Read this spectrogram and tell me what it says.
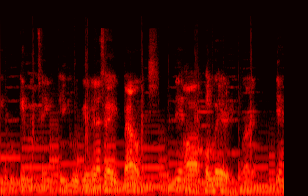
equal give and take. Equal give and take, balance, Yeah. all polarity, right? Yeah.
